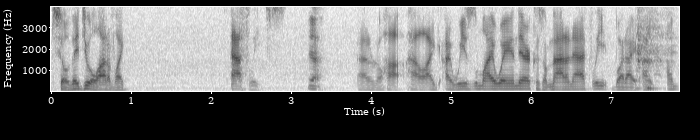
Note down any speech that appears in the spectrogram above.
so they do a lot of like athletes. Yeah. I don't know how, how I, I weasel my way in there because I'm not an athlete, but I, I I'm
